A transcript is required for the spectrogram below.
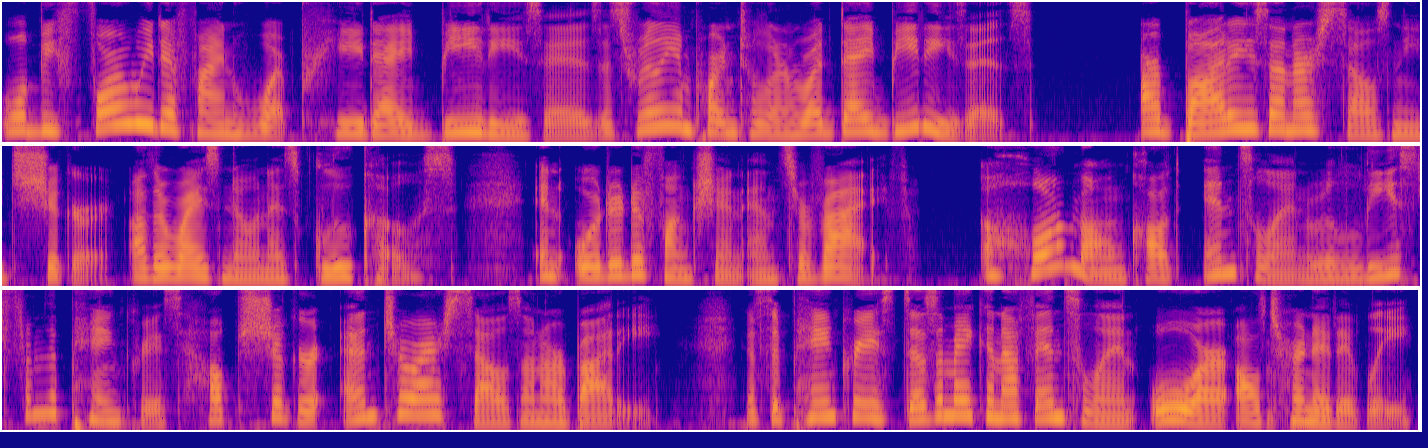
Well, before we define what prediabetes is, it's really important to learn what diabetes is. Our bodies and our cells need sugar, otherwise known as glucose, in order to function and survive. A hormone called insulin released from the pancreas helps sugar enter our cells and our body. If the pancreas doesn't make enough insulin, or alternatively,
